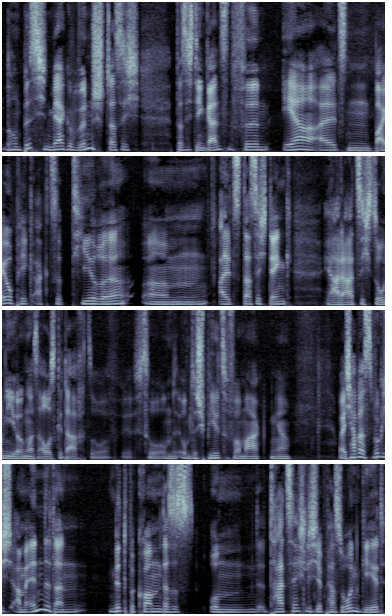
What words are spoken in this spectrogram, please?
noch ein bisschen mehr gewünscht, dass ich, dass ich den ganzen Film eher als ein Biopic akzeptiere, ähm, als dass ich denke, ja, da hat sich Sony irgendwas ausgedacht, so, so um, um das Spiel zu vermarkten, ja. Weil ich habe es wirklich am Ende dann mitbekommen, dass es um tatsächliche Personen geht,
